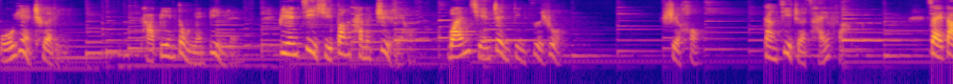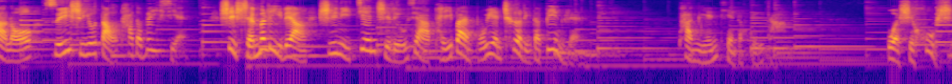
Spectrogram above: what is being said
不愿撤离。他边动员病人，边继续帮他们治疗，完全镇定自若。事后，当记者采访，在大楼随时有倒塌的危险。是什么力量使你坚持留下陪伴不愿撤离的病人？他腼腆地回答：“我是护士，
